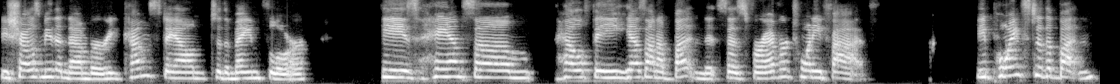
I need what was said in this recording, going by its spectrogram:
he shows me the number. He comes down to the main floor. He's handsome, healthy. He has on a button that says Forever 25. He points to the button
